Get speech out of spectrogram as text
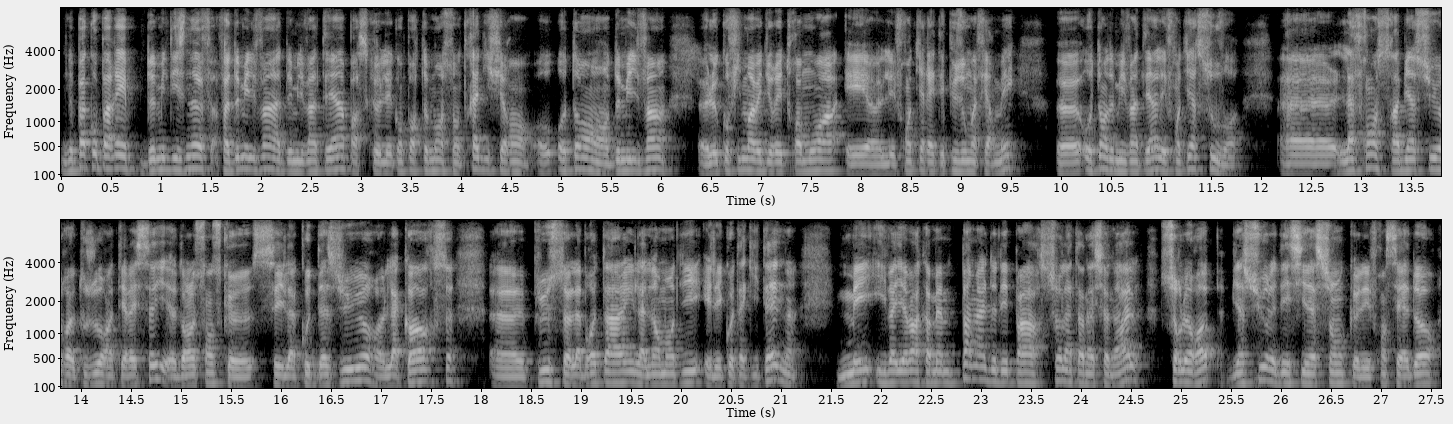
ne pas comparer 2019, enfin 2020 à 2021 parce que les comportements sont très différents. Autant en 2020, euh, le confinement avait duré trois mois et euh, les frontières étaient plus ou moins fermées. Autant en 2021, les frontières s'ouvrent. Euh, la France sera bien sûr toujours intéressée, dans le sens que c'est la Côte d'Azur, la Corse, euh, plus la Bretagne, la Normandie et les côtes aquitaines. Mais il va y avoir quand même pas mal de départs sur l'international, sur l'Europe, bien sûr les destinations que les Français adorent,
